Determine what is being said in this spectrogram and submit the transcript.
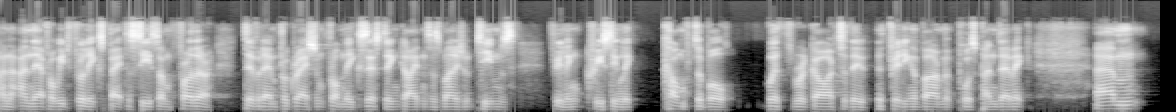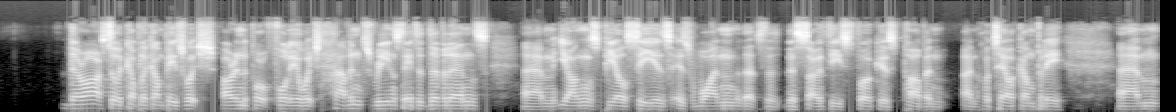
and, and, therefore, we'd fully expect to see some further dividend progression from the existing guidance as management teams feel increasingly comfortable with regard to the, the trading environment post pandemic. Um, there are still a couple of companies which are in the portfolio which haven't reinstated dividends. Um, Young's PLC is is one that's the, the southeast focused pub and, and hotel company. Um,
